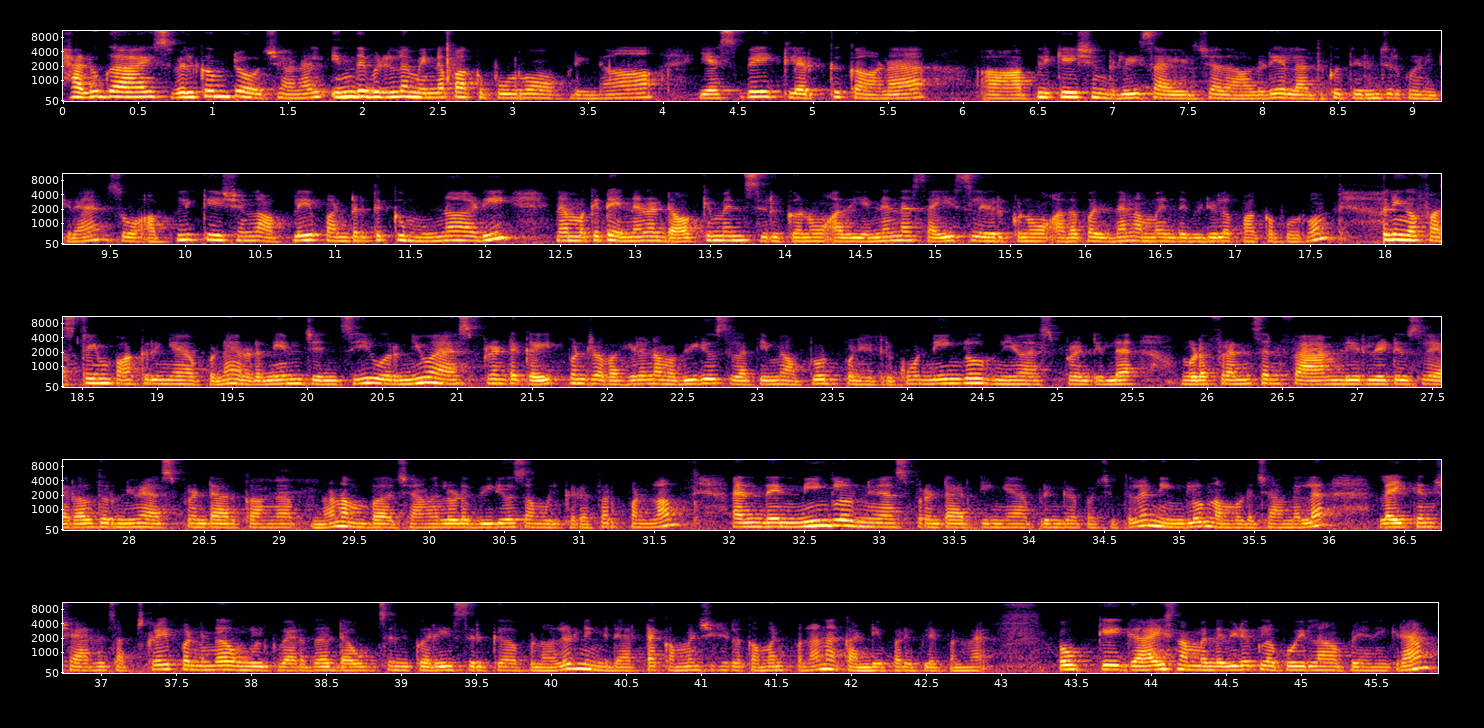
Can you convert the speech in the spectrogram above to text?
Hello guys welcome to our channel இந்த வீடியோவில் நம்ம என்ன பார்க்க போகிறோம் அப்படின்னா எஸ்பிஐ கிளர்க்குக்கான அப்ளிகேஷன் ரிலீஸ் ஆகிடுச்சு அது ஆல்ரெடி எல்லாத்துக்கும் தெரிஞ்சிருக்கும்னு நினைக்கிறேன். ஸோ அப்ளிகேஷனில் அப்ளை பண்ணுறதுக்கு முன்னாடி நம்மக்கிட்ட என்னென்ன டாக்குமெண்ட்ஸ் இருக்கணும் அது என்னென்ன சைஸில் இருக்கணும் அதை பற்றி தான் நம்ம இந்த வீடியோவில் பார்க்க போகிறோம் நீங்கள் ஃபஸ்ட் டைம் பார்க்குறீங்க அப்படின்னா என்னோட நேம் ஜென்சி. ஒரு நியூ ஆஸ்பிரண்ட்டை கைட் பண்ணுற வகையில் நம்ம வீடியோஸ் எல்லாத்தையுமே அப்லோட் பண்ணிகிட்ருக்கோம் நீங்களும் ஒரு நியூ ஆஸ்பிரண்ட் இல்லை உங்களோட ஃப்ரெண்ட்ஸ் அண்ட் ஃபேமிலி ரிலேட்டிவ்ஸில் யாராவது ஒரு நியூ ஆஸ்பிரண்ட்டாக இருக்காங்க அப்படின்னா நம்ம சேனலோட வீடியோஸ் அவங்களுக்கு ரெஃபர் பண்ணலாம். அண்ட் தென் நீங்களும் ஒரு நியூ ஆஸ்பிரண்ட்டாக இருக்கீங்க அப்படிங்கிற பட்சத்தில் நீங்களும் நம்மளோட சேனலில் like and share and subscribe பண்ணுங்கள் உங்களுக்கு வேறு ஏதாவது டவுட்ஸ் அண்ட் கொரீஸ் இருக்குது அப்படின்னாலும் நீங்கள் டேரெக்டாக கமெண்ட் செக்ஷனில் கமெண்ட் பண்ணால் நான் கண்டிப்பாக ரிப்ளை பண்ணுவேன். ஓகே காய்ஸ் நம்ம இந்த வீடியோக்குள்ளே போயிடலாம் அப்படின்னு நினைக்கிறேன்.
